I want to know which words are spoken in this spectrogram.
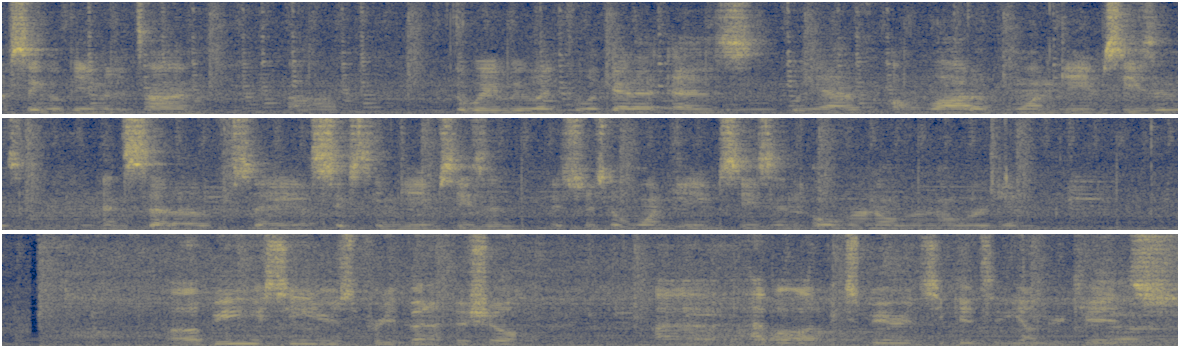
a single game at a time. Uh, the way we like to look at it as we have a lot of one game seasons instead of say a 16 game season. It's just a one game season over and over and over again. Uh, being a senior is pretty beneficial. I have a lot of experience to get to the younger kids,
